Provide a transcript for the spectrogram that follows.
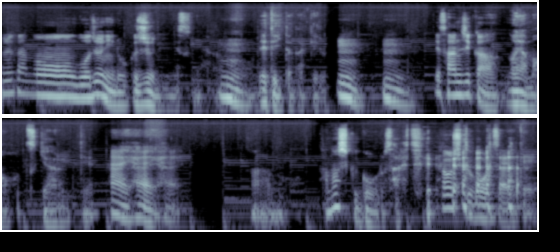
それがあの50人60人ですね、うん。出ていただける。うんうん。で3時間野山を突き歩いて。はいはいはい。あの楽しくゴールされて。楽しくゴールされて。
